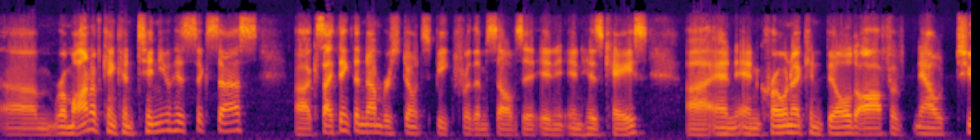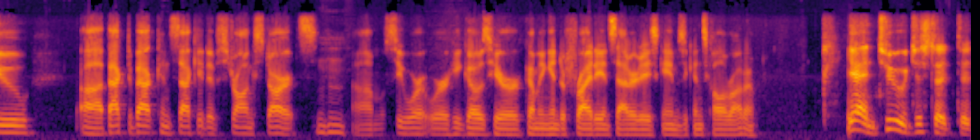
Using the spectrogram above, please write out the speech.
um, Romanov can continue his success because uh, I think the numbers don't speak for themselves in, in, in his case, uh, and and Chrona can build off of now two uh, back-to-back consecutive strong starts. Mm-hmm. Um, we'll see where, where he goes here coming into Friday and Saturday's games against Colorado. Yeah, and two, just to, to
